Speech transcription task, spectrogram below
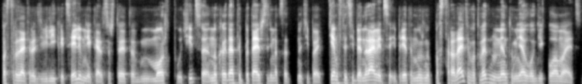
пострадать ради великой цели, мне кажется, что это может получиться. Но когда ты пытаешься заниматься, ну, типа, тем, что тебе нравится, и при этом нужно пострадать, вот в этот момент у меня логика ломается.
